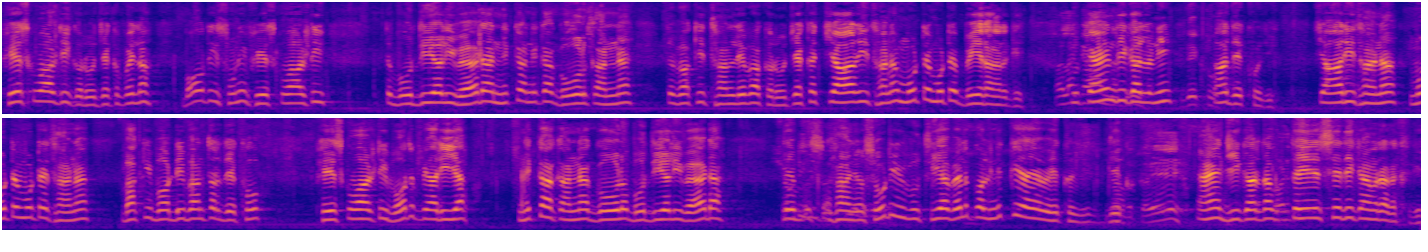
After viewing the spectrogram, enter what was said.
ਫੇਸ ਕੁਆਲਿਟੀ ਕਰੋ ਚੈੱਕ ਪਹਿਲਾਂ। ਬਹੁਤ ਹੀ ਸੋਹਣੀ ਫੇਸ ਕੁਆਲਿਟੀ ਤੇ ਬੋਦੀ ਵਾਲੀ ਵੈੜ ਆ ਨਿੱਕਾ ਨਿੱਕਾ ਗੋਲ ਕੰਨ ਹੈ ਤੇ ਬਾਕੀ ਥਣ ਲੇਵਾ ਕਰੋ ਚੈੱਕ ਚਾਰ ਹੀ ਥਾਣਾ ਮੋਟੇ ਮੋਟੇ ਬੇਰਾਂ ਵਰਗੇ। ਕੋਈ ਕਹਿਣ ਦੀ ਗੱਲ ਨਹੀਂ ਆ ਦੇਖੋ ਜੀ ਚਾਰ ਹੀ ਥਾਣਾ ਮੋਟੇ ਮੋਟੇ ਥਾਣਾ ਬਾਕੀ ਬੋਡੀ ਬੰਤਰ ਦੇਖੋ ਫੇਸ ਕੁਆਲਿਟੀ ਬਹੁਤ ਪਿਆਰੀ ਆ ਨਿੱਕਾ ਕੰਨ ਆ ਗੋਲ ਬੋਦੀ ਵਾਲੀ ਵੈਡ ਆ। ਤੇ ਹਾਂ ਜੋ ਛੋਟੀ ਬੁੱਥੀ ਆ ਬਿਲਕੁਲ ਨਿੱਕੇ ਆ ਵੇਖੋ ਜੀ ਦੇਖੋ। ਐਂ ਜੀ ਕਰਦਾ ਤੇ ਇਸੇ ਦੀ ਕੈਮਰਾ ਰੱਖ ਗਏ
